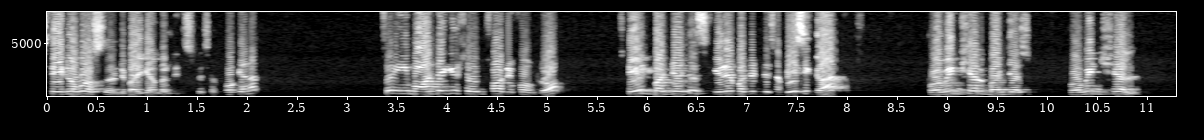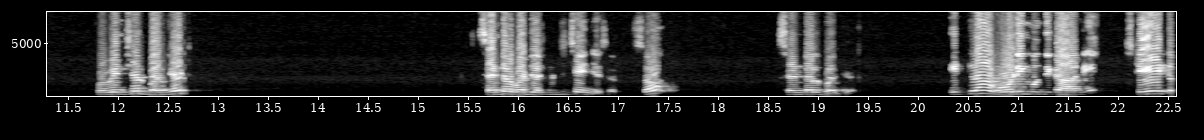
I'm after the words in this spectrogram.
స్టేట్లో కూడా వస్తుందండి బై క్యామరల్ లెజిస్లేషన్ ఓకేనా? సో ఈ మాంటేగ్యూ సెన్స్ ఫర్ రిఫార్మ్లో స్టేట్ బడ్జెట్ యూనియన్ బడ్జెట్ చేసిన బేసిక్గా provincial budget provincial provincial budget central budget నుంచి చేంజ్ చేశారు. సో సెంట్రల్ బడ్జెట్ ఇట్లా ఓడింగ్ ఉంది కానీ state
